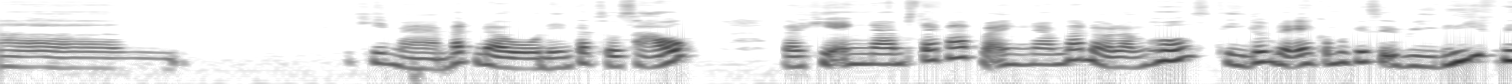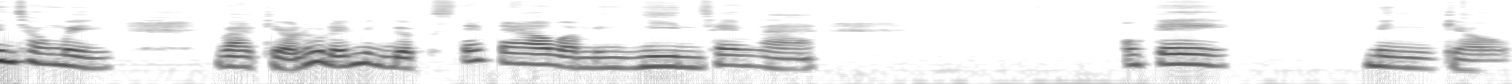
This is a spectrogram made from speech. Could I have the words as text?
uh, khi mà bắt đầu đến tập số 6 và khi anh Nam step up và anh Nam bắt đầu làm host, thì lúc đấy em có một cái sự relief bên trong mình. Và, kiểu, lúc đấy mình được step down và mình nhìn xem là, ok, mình, kiểu,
